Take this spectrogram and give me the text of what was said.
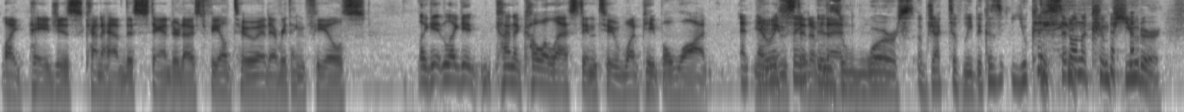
Like pages kind of have this standardized feel to it. Everything feels like it like it kind of coalesced into what people want. And everything is that. worse objectively because you can sit on a computer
